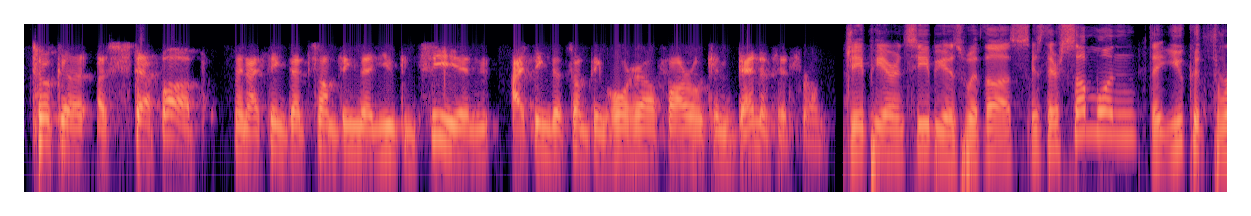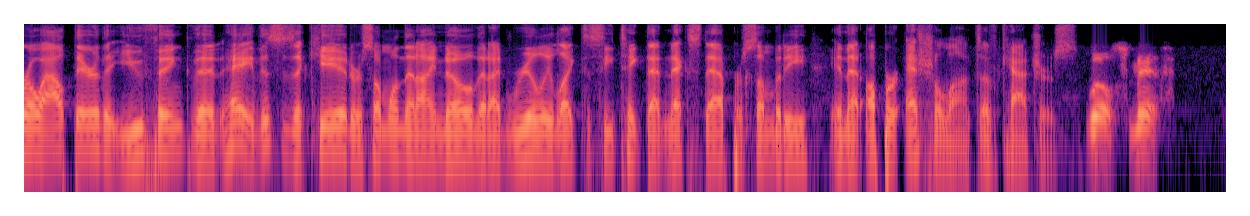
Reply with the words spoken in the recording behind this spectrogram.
took a, a step up and I think that's something that you can see, and I think that's something Jorge Alfaro can benefit from. JP Arencibia is with us. Is there someone that you could throw out there that you think that, hey, this is a kid or someone that I know that I'd really like to see take that next step, or somebody in that upper echelon of catchers? Will Smith.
